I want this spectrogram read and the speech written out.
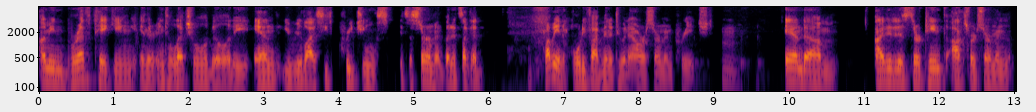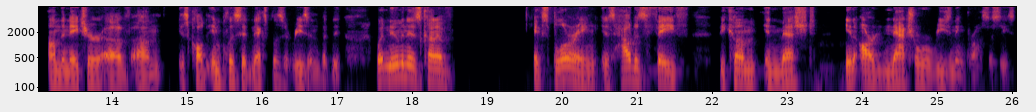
i mean breathtaking in their intellectual ability and you realize he's preaching it's a sermon but it's like a probably in a 45 minute to an hour sermon preached. Hmm. and um i did his 13th oxford sermon on the nature of um is called implicit and explicit reason. But the, what newman is kind of exploring is how does faith become enmeshed in our natural reasoning processes?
